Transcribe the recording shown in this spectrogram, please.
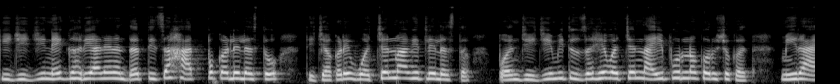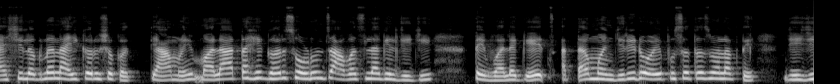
की जिजीने घरी आल्यानंतर तिचा हात पकडलेला असतो. तिच्याकडे वचन मागितलेलं असतं. पण जिजी मी तुझं हे वचन नाही पूर्ण करू शकत. मी रायाशी लग्न नाही करू शकत. त्यामुळे मला आता हे घर सोडून जावंच लागेल जिजी. तेव्हा लगेच आता मंजिरी डोळे पुसतच म्हणू लागते. जिजी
